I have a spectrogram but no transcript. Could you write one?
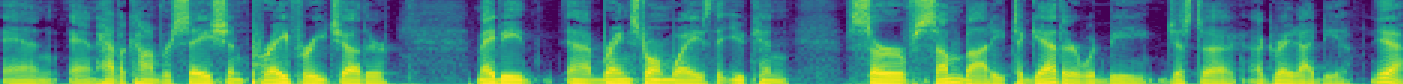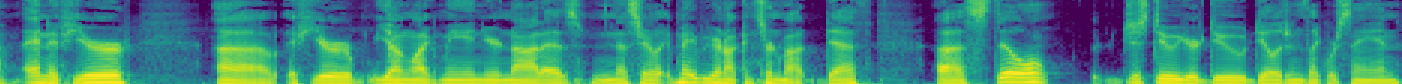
and and have a conversation, pray for each other. Maybe uh, brainstorm ways that you can serve somebody together would be just a, a great idea. Yeah, and if you're uh, if you're young like me and you're not as necessarily maybe you're not concerned about death, uh, still just do your due diligence, like we're saying.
